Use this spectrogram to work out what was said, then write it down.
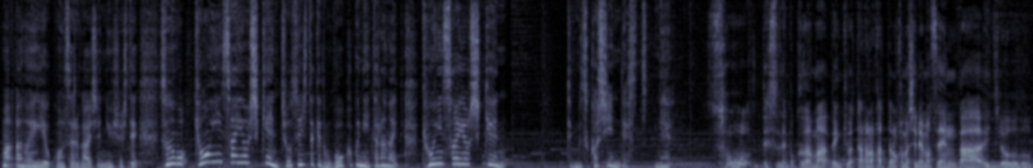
まあ、あの営業コンサル会社に入社してその後教員採用試験挑戦したけども合格に至らない教員採用試験って難しいんですね。そうですね。僕がまあ勉強は足らなかったのかもしれませんが一応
